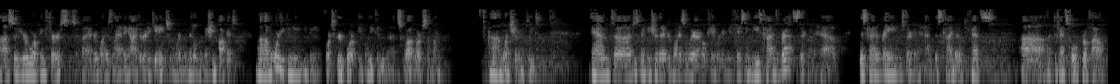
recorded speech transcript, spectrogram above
Uh, so you're warping first. Everyone is landing either at a gate or in the middle of the mission pocket, um, or you can you can of course group warp people. You can uh, squad warp someone um, once you're in fleet, and uh, just making sure that everyone is aware of okay, we're going to be facing these kinds of rats. They're going to have this kind of range. They're going to have this kind of defense uh, defense hold profile.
